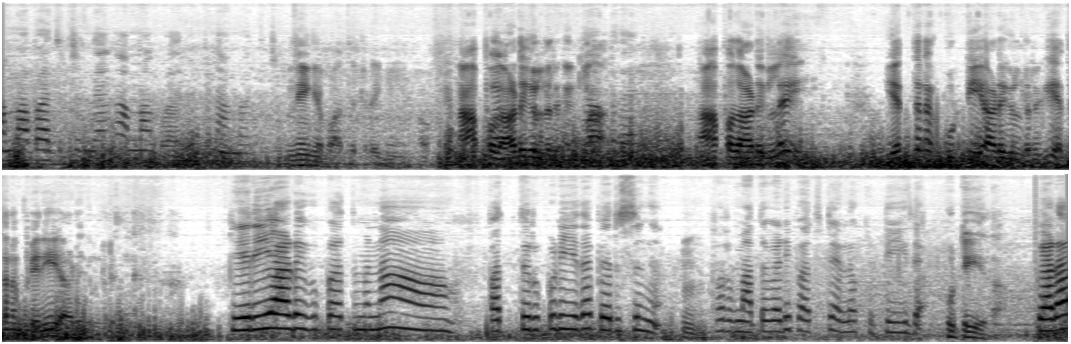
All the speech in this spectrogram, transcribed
அம்மா பார்த்துட்டு இருந்தாங்க அம்மாவுக்கு வந்து நான் பார்த்துட்டு நீங்கள் பார்த்துட்டு இருக்கீங்க. ஓகே நாற்பது ஆடுகள் இருக்குங்களா? நாற்பது ஆடு நாற்பது ஆடுகளில் எத்தனை குட்டி ஆடுகள் இருக்குது எத்தனை பெரிய ஆடுகள் இருக்குங்க? பெரிய ஆடுக்கு பார்த்தோம்னா பத்து உருப்படி தான் பெருசுங்க. அப்புறம் மற்றபடி பார்த்துட்டு எல்லாம் குட்டிக்கு தான். குட்டிங்க தான். கிடா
